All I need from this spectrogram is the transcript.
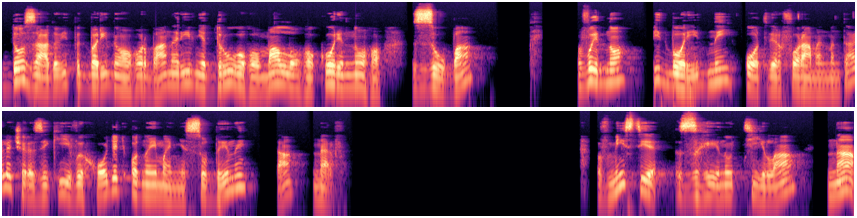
Дозаду від підборідного горба на рівні другого малого корінного зуба видно підборідний отвір форамен менталі, через який виходять одноіменні судини та нерв. В місці згину тіла на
